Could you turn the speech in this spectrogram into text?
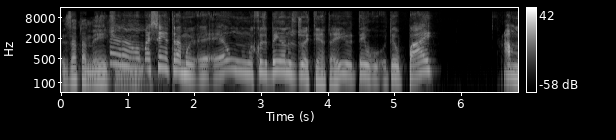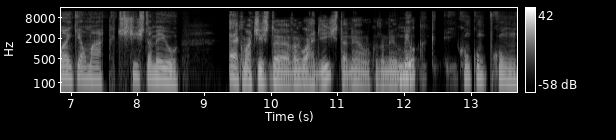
exatamente, É, né? não, mas sem entrar muito. É, é uma coisa bem anos 80. Aí tem o, tem o pai, a mãe, que é uma artista meio. É, como artista vanguardista, né? Uma coisa meio meio louca. com, com, com,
